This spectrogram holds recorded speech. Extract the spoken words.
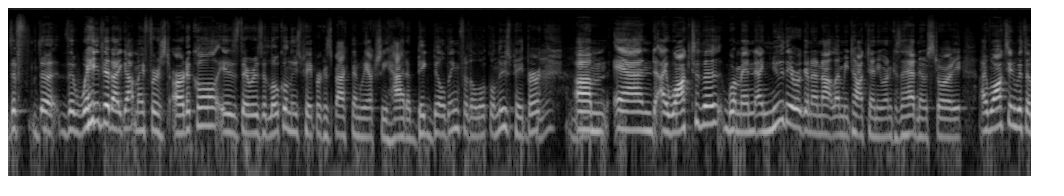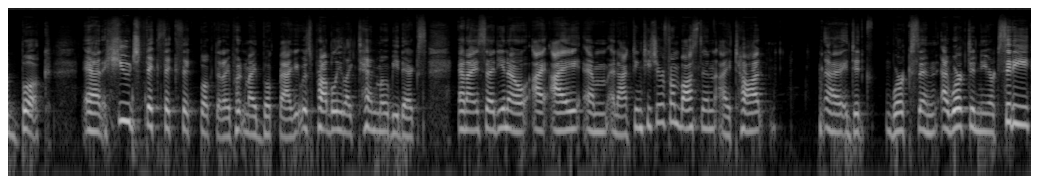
the the the way that I got my first article is there was a local newspaper because back then we actually had a big building for the local newspaper. Mm-hmm. mm-hmm. Um, and I walked to the woman. I knew they were going to not let me talk to anyone because I had no story. I walked in with a book and a huge, thick, thick, thick book that I put in my book bag. It was probably like 10 Moby Dicks. And I said, you know, I, I am an acting teacher from Boston. I taught, I did works and I worked in New York City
